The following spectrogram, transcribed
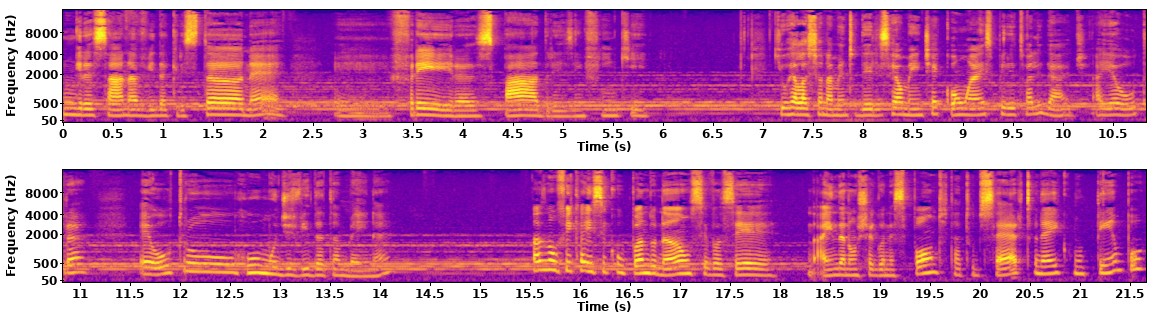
ingressar na vida cristã, né? É, freiras, padres, enfim, que, que o relacionamento deles realmente é com a espiritualidade. Aí é outra, é outro rumo de vida também, né? Mas não fica aí se culpando não, se você ainda não chegou nesse ponto, tá tudo certo, né? E com o tempo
